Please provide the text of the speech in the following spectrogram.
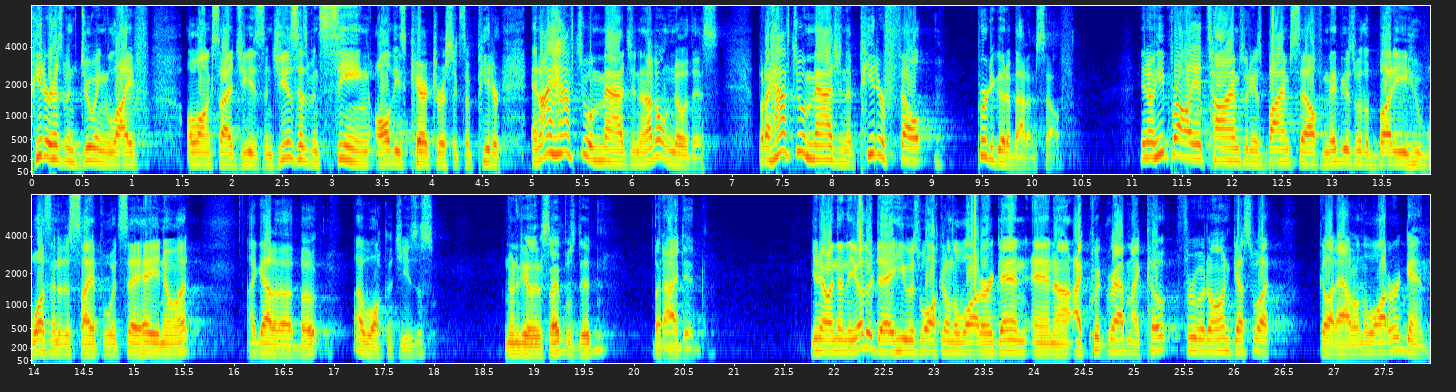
Peter has been doing life alongside Jesus, and Jesus has been seeing all these characteristics of Peter. And I have to imagine, and I don't know this, but I have to imagine that Peter felt pretty good about himself. You know, he probably had times when he was by himself, and maybe he was with a buddy who wasn't a disciple, would say, Hey, you know what? I got out of the boat. I walked with Jesus. None of the other disciples did, but I did. You know, and then the other day he was walking on the water again, and uh, I quick grabbed my coat, threw it on. Guess what? Got out on the water again.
